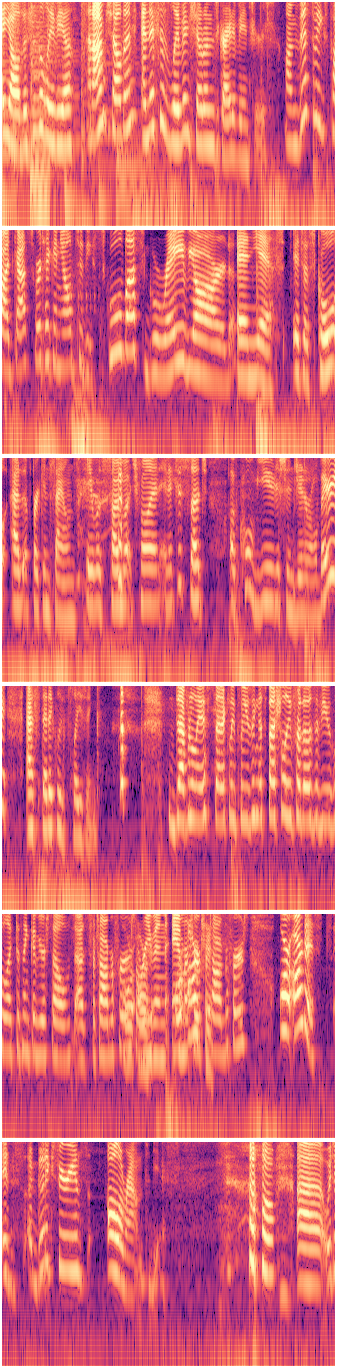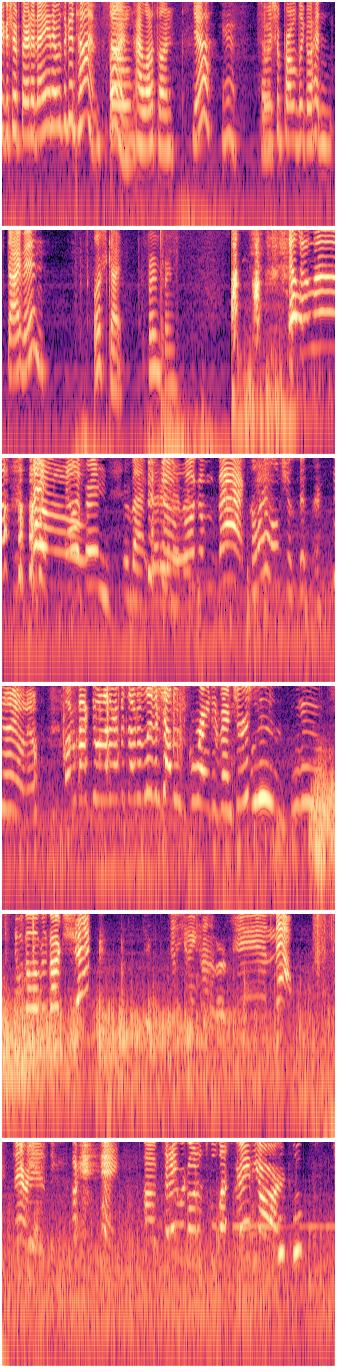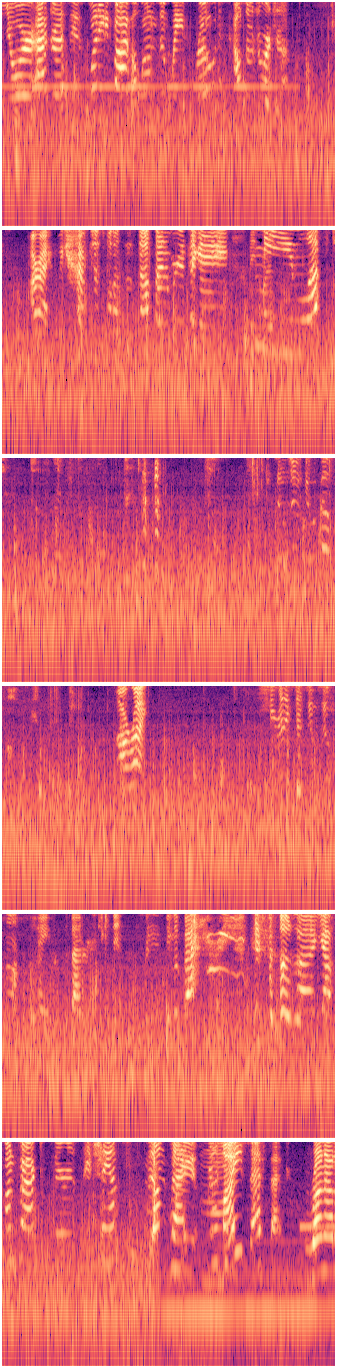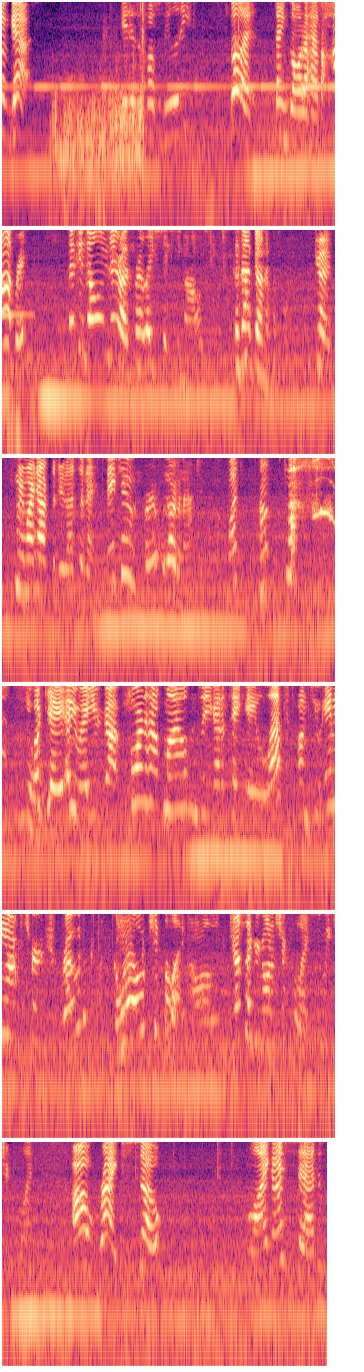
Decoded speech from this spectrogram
Hi, y'all. This is Olivia, And I'm Sheldon. and this is Living Sheldon's Great Adventures. On this week's podcast, we're taking y'all to the school bus graveyard. And yes, it's as cool as it freaking sounds. It was so much fun, and it's just such a cool view, just in general. Very aesthetically pleasing. Definitely aesthetically pleasing, especially for those of you who like to think of yourselves as photographers Or or, art- even amateur artists. photographers or artists. It's a good experience all around. Yes. So, uh, we took a trip there today and it was a good time. So, Fun. Had a lot of fun. yeah. Yeah. So, we should probably go ahead and dive in. Let's go. Vroom, vroom. Hello. Hey, hello, friends. We're back. Better than ever. Welcome back. How long she'll sit there? I don't know. Welcome back to another episode of Living Sheldon's Great Adventures. Woo. Woo. And we go over the guard shack. Just kidding. Kind of. And now, there it is. Okay. Um, today we're going to the school bus graveyard. Your address is 185 Alonzo Wade Road, Alto, Georgia. All right, we have just pulled up to the stop sign and we're gonna take a mean left. zoom, zoom, here we go. All right. She really said zoom, zoom, huh? Hey, the battery's kicking in. The battery. It's because of Uh, yeah, fun fact there is a chance that we really it's a might sad fact. run out of gas. It is a possibility, but thank God I have a hybrid who can go on zero for at least 60 miles because I've done it before. Good. We might have to do that today. Stay tuned. Or we are going to have to. What? Huh? Okay, anyway, you got four and a half miles until you gotta take a left onto Antioch Church Road. Going to old Chick fil A. Oh, just like you're going to Chick fil A. Sweet Chick fil A. Alright, so, like I said,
